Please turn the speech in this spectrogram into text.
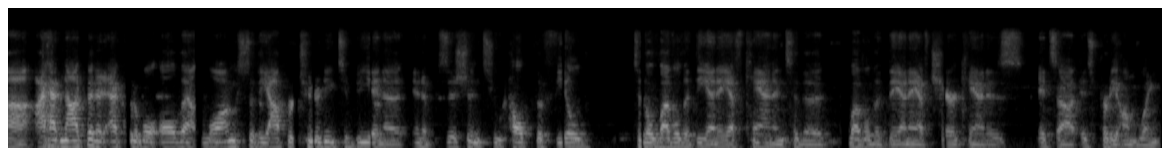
Uh, I have not been at Equitable all that long, so the opportunity to be in a in a position to help the field to the level that the NAF can and to the level that the NAF chair can is it's uh it's pretty humbling.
